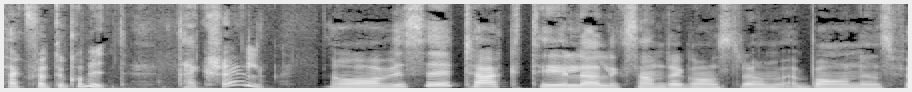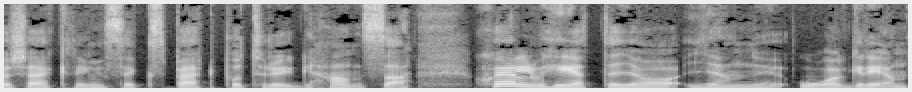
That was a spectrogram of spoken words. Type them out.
Tack för att du kom hit. Tack själv. Ja, vi säger tack till Alexandra Granström, barnens försäkringsexpert på Trygg Hansa. Själv heter jag Jenny Ågren.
